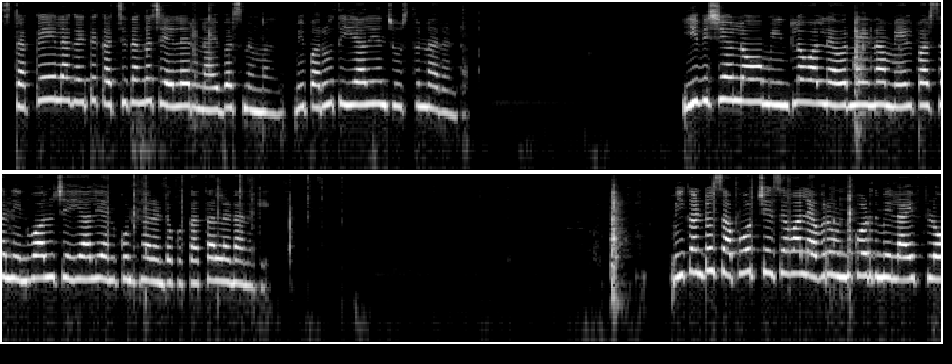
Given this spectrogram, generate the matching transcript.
స్టక్ అయ్యేలాగైతే ఖచ్చితంగా చేయలేరు నైబర్స్ మిమ్మల్ని. మీ పరువు తీయాలి అని చూస్తున్నారంట. ఈ విషయంలో మీ ఇంట్లో వాళ్ళని ఎవరినైనా మేల్ పర్సన్ ఇన్వాల్వ్ చేయాలి అనుకుంటున్నారంట ఒక కథ అల్లడానికి. మీకంటూ సపోర్ట్ చేసే వాళ్ళు ఎవరు ఉండకూడదు మీ లైఫ్లో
